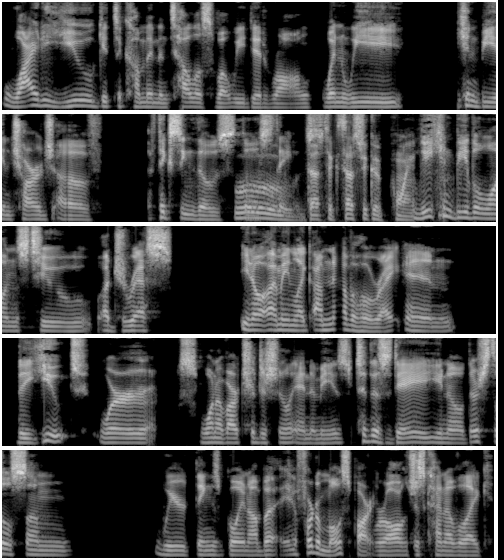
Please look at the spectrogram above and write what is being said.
why do you get to come in and tell us what we did wrong when we can be in charge of fixing those those Ooh, things. That's a, such a good point. we can be the ones to address you know i mean like i'm navajo right? And the ute were one of our traditional enemies. To this day you know there's still some weird things going on but eh, for the most part we're all just kind of like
